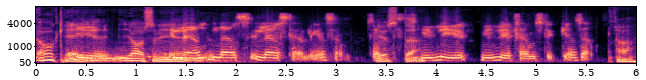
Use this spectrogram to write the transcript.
Ja, Okej, I- ja, ni... i länstävlingen sen. Så Just det. Vi, blev, vi blev fem stycken sen. Ja.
